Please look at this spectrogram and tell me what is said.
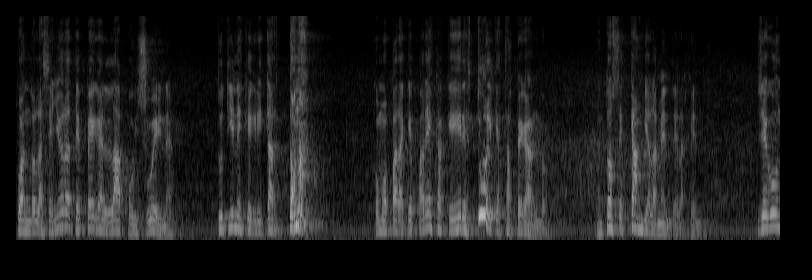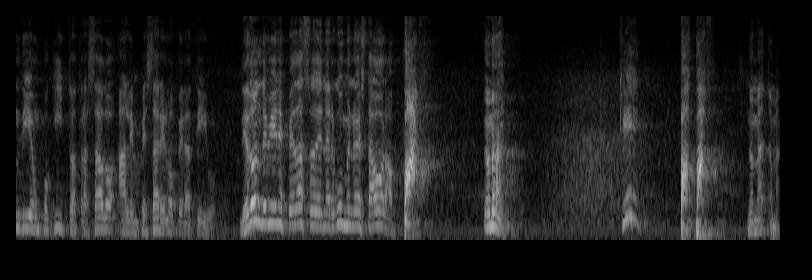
Cuando la señora te pega el lapo y suena, tú tienes que gritar, toma, como para que parezca que eres tú el que estás pegando. Entonces cambia la mente de la gente. Llegó un día un poquito atrasado al empezar el operativo. ¿De dónde vienes pedazo de energúmeno a esta hora? ¡Paf! Toma. ¿Qué? ¡Paf, paf! Toma, toma.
